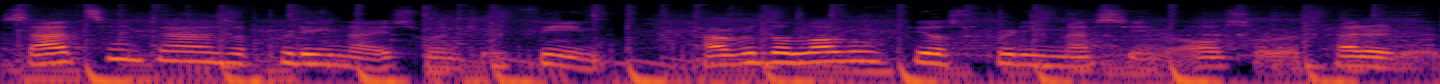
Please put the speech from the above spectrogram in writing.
Sad Santa has a pretty nice winter theme, however the level feels pretty messy and also repetitive.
